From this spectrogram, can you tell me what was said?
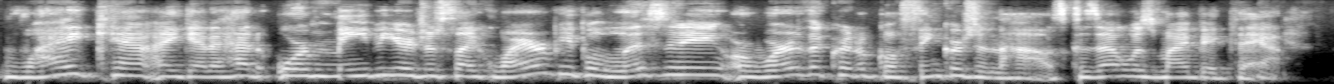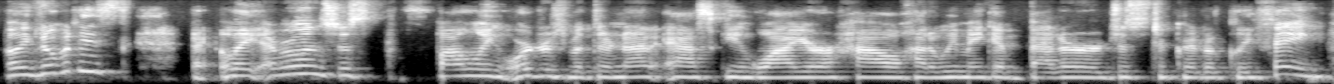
why can't I get ahead? Or maybe you're just like why are people listening? Or where are the critical thinkers in the house? Because that was my big thing. Yeah. Like nobody's like everyone's just following orders, but they're not asking why or how. How do we make it better? Just to critically think.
